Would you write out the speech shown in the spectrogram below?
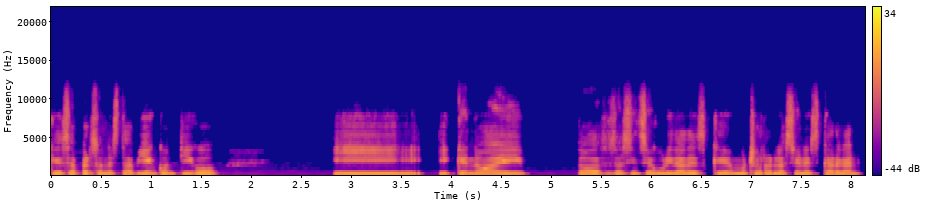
que, esa persona está bien contigo y, y, que no hay todas esas inseguridades que muchas relaciones cargan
